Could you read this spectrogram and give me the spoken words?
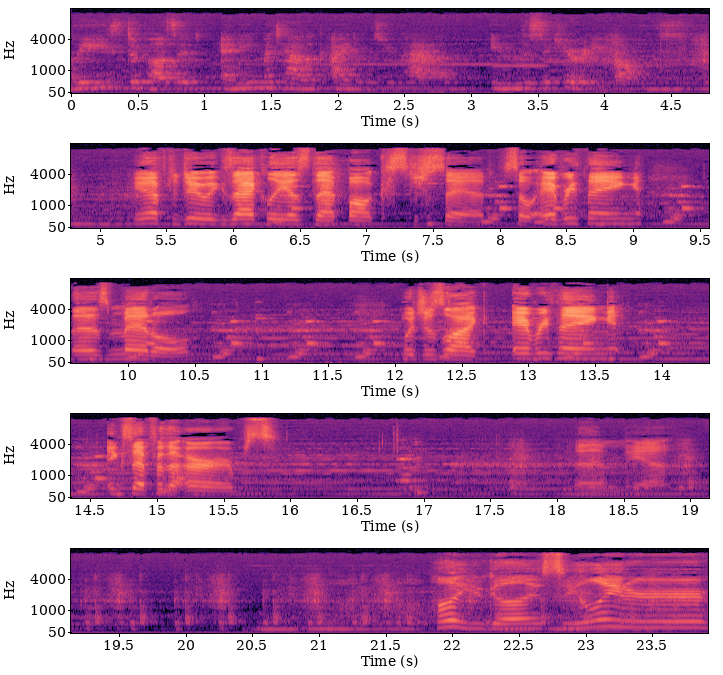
Please deposit any metallic items you have in the security do exactly as that box just said. So everything that is metal, which is like everything except for the herbs. And yeah. Hi you guys, see you later.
